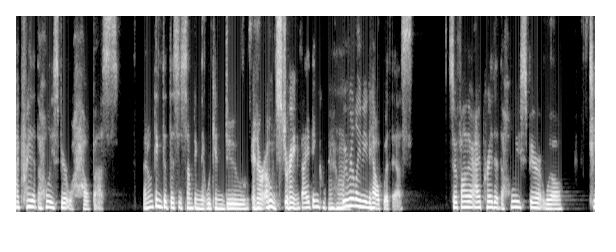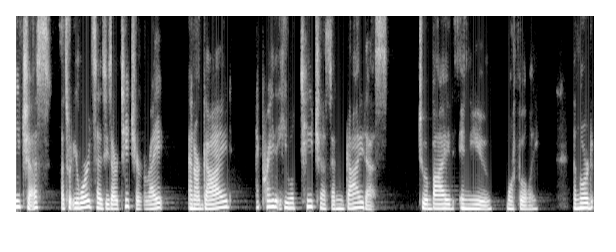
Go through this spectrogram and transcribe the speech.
I pray that the Holy Spirit will help us. I don't think that this is something that we can do in our own strength. I think we really need help with this. So, Father, I pray that the Holy Spirit will teach us. That's what your word says. He's our teacher, right? And our guide. I pray that He will teach us and guide us to abide in you more fully. And Lord,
